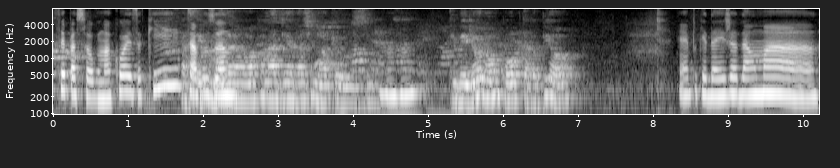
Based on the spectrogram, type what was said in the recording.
Você passou alguma coisa aqui? Passei Tava usando. Uma, uma pomadinha vaginal que eu uso. Que melhorou um pouco, tava pior. É, porque daí já dá uma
